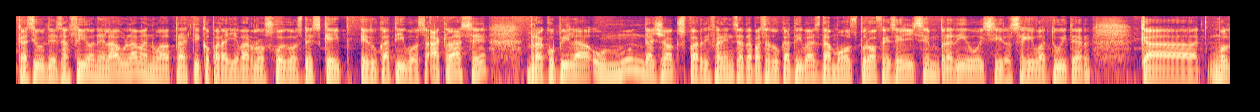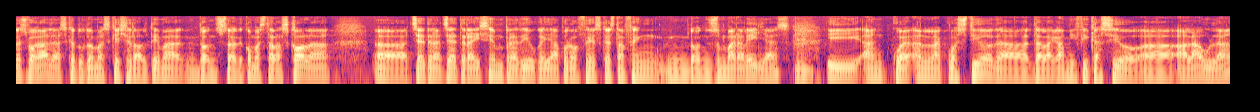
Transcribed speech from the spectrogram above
que es diu Desafío en el aula, manual práctico para llevar los juegos de escape educativos a clase. Recopila un munt de jocs per diferents etapes educatives de molts profes. Ell sempre diu, i si el seguiu a Twitter, que moltes vegades que tothom es queixa del tema doncs, de com està l'escola, eh, etc etc i sempre diu que hi ha profes que estan fent doncs, meravelles mm. i en, que- en la qüestió de, de la gamificació eh, a l'aula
